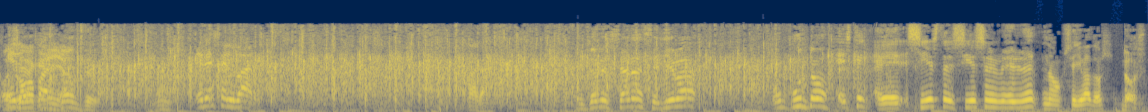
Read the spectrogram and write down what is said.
O sea, que para allá. entonces, Eres el bar. Para. entonces Sara se lleva un punto, Es que eh, si este, si es el- no, se lleva dos. dos.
